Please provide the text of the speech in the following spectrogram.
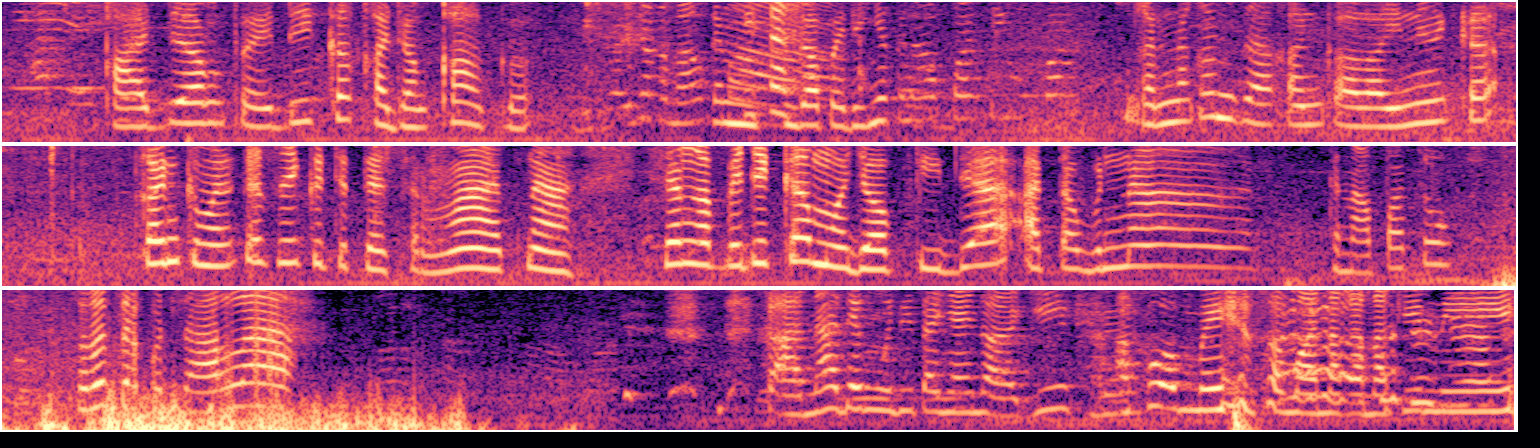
nih? kadang pede kak kadang kagak Kan nggak pedenya kenapa sih Uma? karena kan misalkan kalau ini kak kan kemarin kan saya ikut cerdas cermat nah saya nggak pede kak mau jawab tidak atau benar Kenapa tuh? soalnya takut salah Kak Ana ada yang mau ditanyain lagi. Aku amazed sama anak-anak ini.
